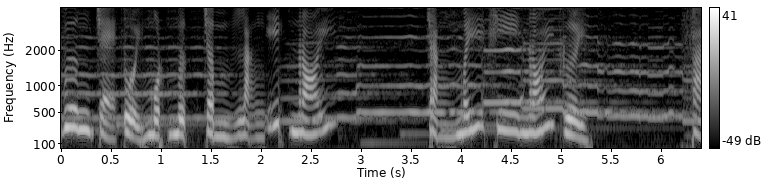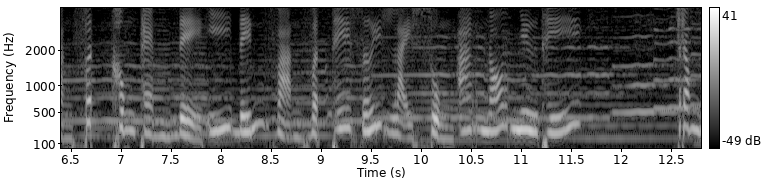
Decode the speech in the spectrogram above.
vương trẻ tuổi một mực trầm lặng ít nói. Chẳng mấy khi nói cười. Phản phất không thèm để ý đến vạn vật thế giới lại sủng ác nó như thế. Trong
